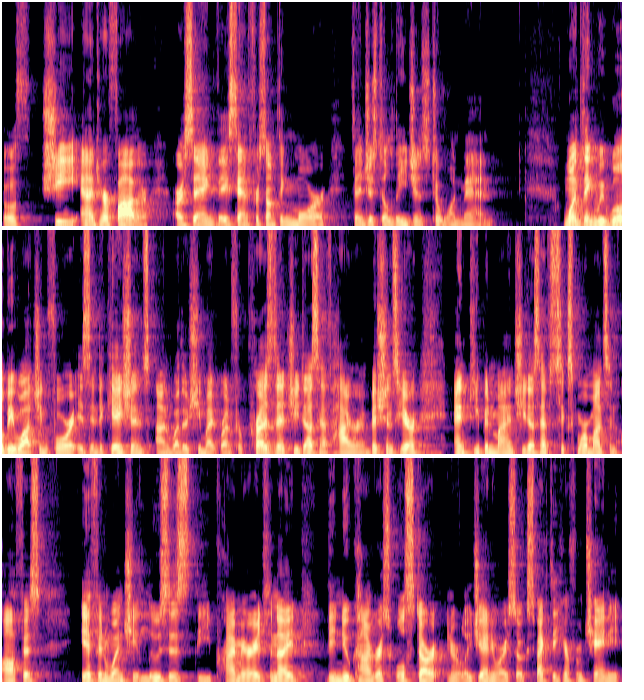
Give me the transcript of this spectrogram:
both she and her father are saying they stand for something more than just allegiance to one man. One thing we will be watching for is indications on whether she might run for president. She does have higher ambitions here. And keep in mind, she does have six more months in office. If and when she loses the primary tonight, the new Congress will start in early January. So expect to hear from Cheney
